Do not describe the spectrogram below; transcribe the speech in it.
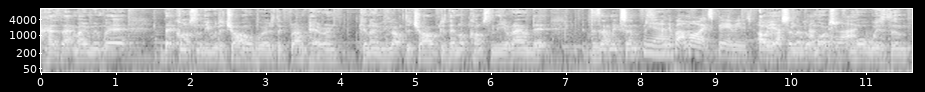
has that moment where they're constantly with a child, whereas the grandparent can only love the child because they're not constantly around it. Does that make sense? Yeah. And they've got more experience. Oh yes, and they've got more haven't like- more wisdom,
